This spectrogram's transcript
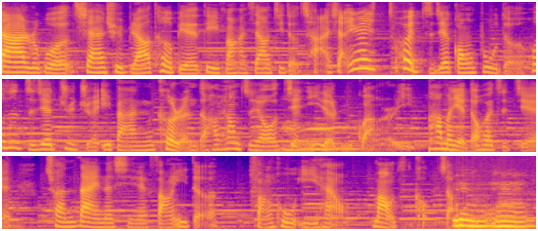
大家如果现在去比较特别的地方，还是要记得查一下，因为会直接公布的，或是直接拒绝一般客人的，好像只有简易的旅馆而已。他们也都会直接穿戴那些防疫的防护衣，还有帽子、口罩。嗯嗯。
